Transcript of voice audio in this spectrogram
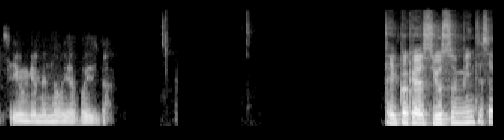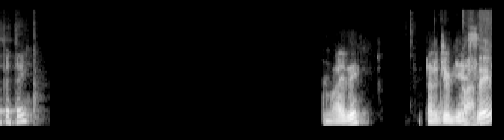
Įsijungiame naują vaizdą. Tai kokios jūsų mintis apie tai? Vaidai, ar džiaugiesi?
